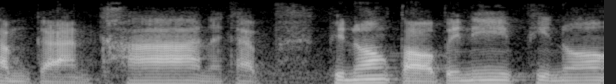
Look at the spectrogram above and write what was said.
ทำการค้านะครับ พี่น้องต่อไปนี้พี่น้อง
